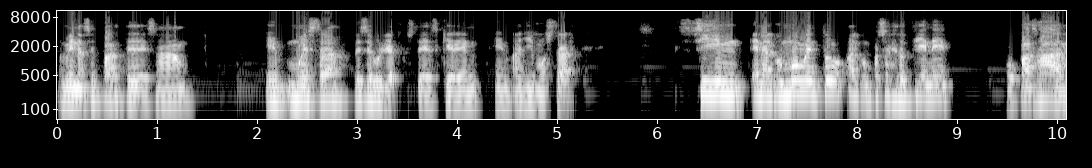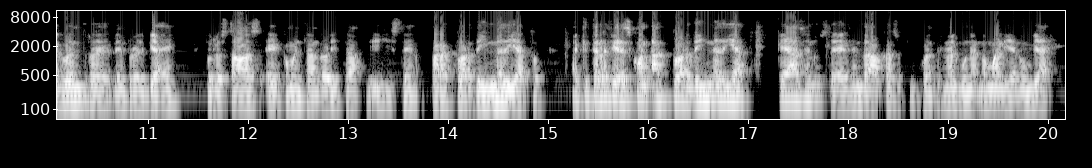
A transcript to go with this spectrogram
también hace parte de esa eh, muestra de seguridad que ustedes quieren eh, allí mostrar. Si en algún momento algún pasajero tiene o pasa algo dentro, dentro del viaje, tú lo estabas eh, comentando ahorita dijiste para actuar de inmediato, ¿a qué te refieres con actuar de inmediato? ¿Qué hacen ustedes en dado caso que encuentren alguna anomalía en un viaje?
